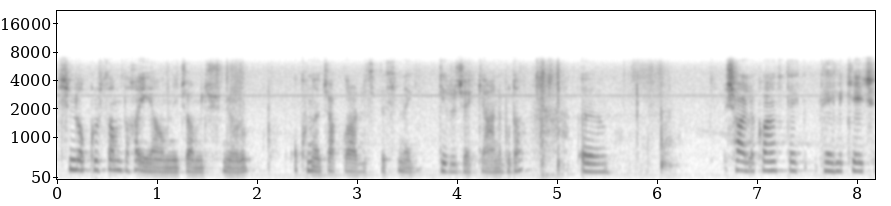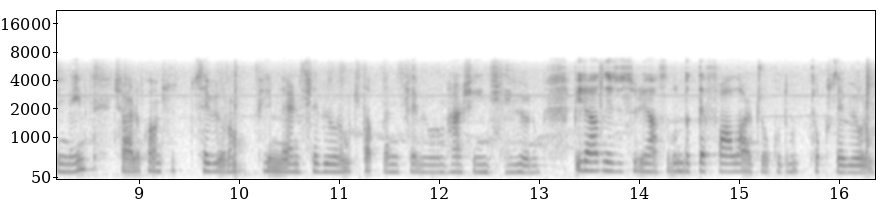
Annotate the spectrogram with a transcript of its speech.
Şimdi okursam daha iyi anlayacağımı düşünüyorum. Okunacaklar listesine girecek yani bu da. Ee, Sherlock Holmes te- tehlike içindeyim. Sherlock Holmes'u seviyorum. Filmlerini seviyorum. Kitaplarını seviyorum. Her şeyini seviyorum. Biraz Gece Rüyası. Bunu da defalarca okudum. Çok seviyorum.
